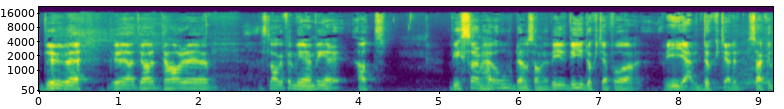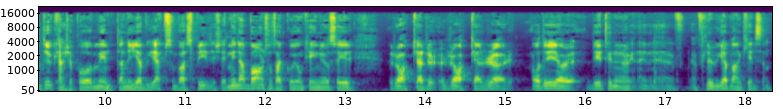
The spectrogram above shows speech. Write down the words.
Du, eh, du, eh, du har, du har eh, slagit för mer än mer att vissa av de här orden som... Vi, vi är duktiga på... Vi är jävligt duktiga, eller särskilt du kanske, på att mynta nya begrepp som bara sprider sig. Mina barn som sagt går ju omkring nu och säger raka, raka rör. Och det, gör, det är tydligen en, en, en fluga bland kidsen.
